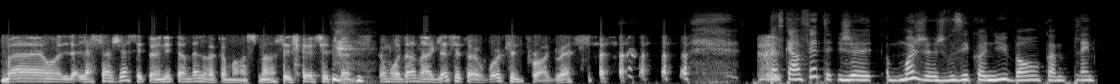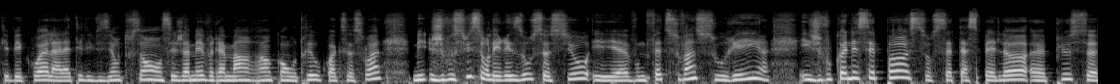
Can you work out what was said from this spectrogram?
Ben, la sagesse est un éternel recommencement. C'est, comme on dit en anglais, c'est un work in progress. Parce qu'en fait, je, moi, je, vous ai connu, bon, comme plein de Québécois à la télévision, tout ça, on s'est jamais vraiment rencontrés ou quoi que ce soit. Mais je vous suis sur les réseaux sociaux et euh, vous me faites souvent sourire. Et je vous connaissais pas sur cet aspect-là, euh, plus euh,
